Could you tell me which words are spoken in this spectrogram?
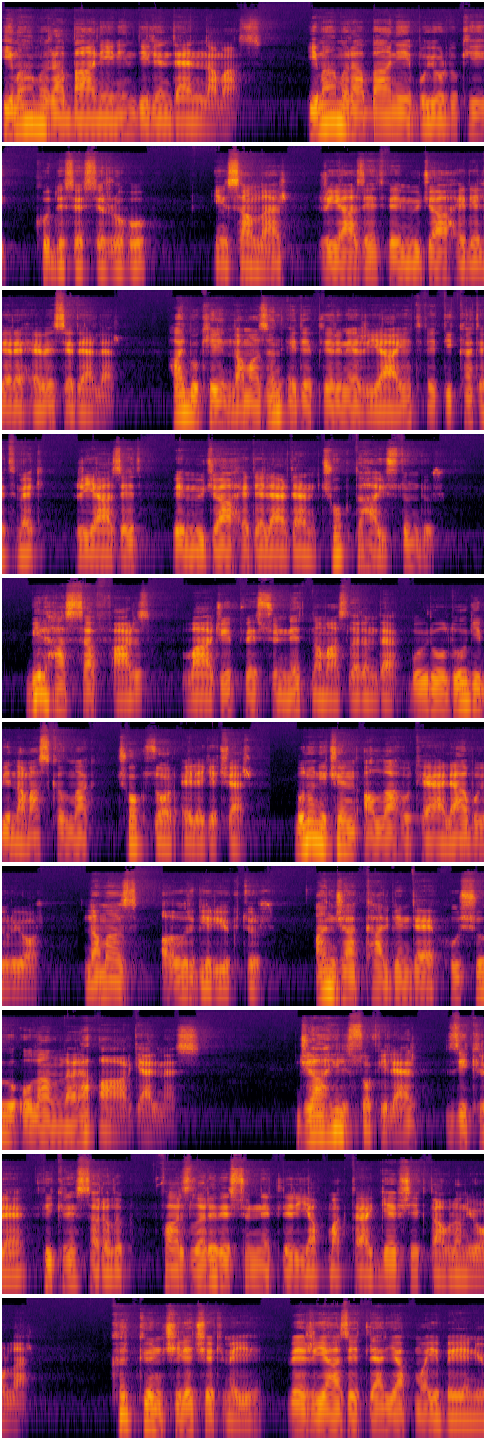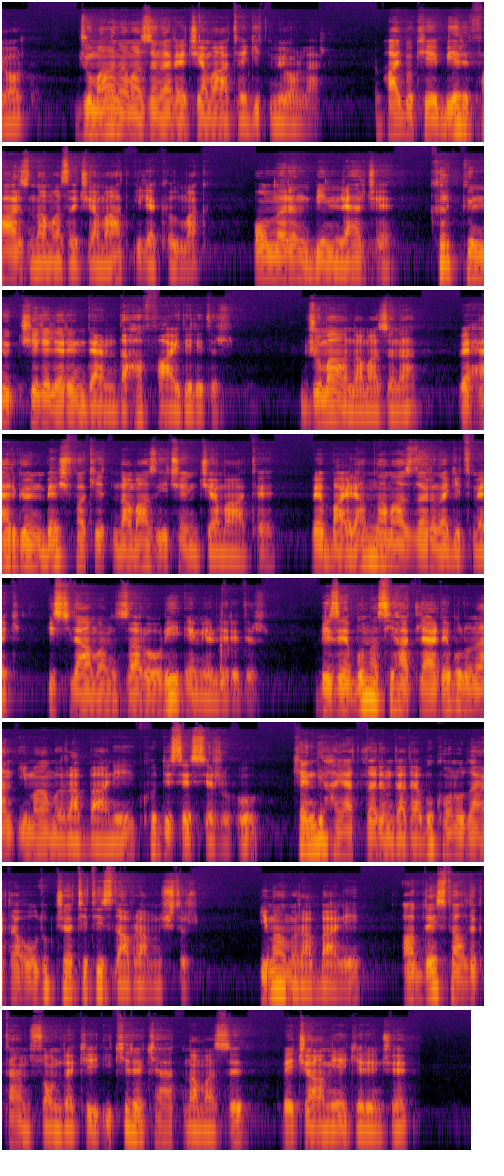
İmam-ı Rabbani'nin dilinden namaz. İmam-ı Rabbani buyurdu ki, Kuddesesir ruhu, insanlar riyazet ve mücahedelere heves ederler. Halbuki namazın edeplerine riayet ve dikkat etmek, riyazet ve mücahedelerden çok daha üstündür. Bilhassa farz, vacip ve sünnet namazlarında buyurulduğu gibi namaz kılmak çok zor ele geçer. Bunun için Allahu Teala buyuruyor, namaz ağır bir yüktür. Ancak kalbinde huşu olanlara ağır gelmez. Cahil sofiler, zikre, fikre sarılıp farzları ve sünnetleri yapmakta gevşek davranıyorlar. Kırk gün çile çekmeyi ve riyazetler yapmayı beğeniyor, cuma namazına ve cemaate gitmiyorlar. Halbuki bir farz namazı cemaat ile kılmak, onların binlerce, kırk günlük çilelerinden daha faydalıdır. Cuma namazına ve her gün beş vakit namaz için cemaate ve bayram namazlarına gitmek, İslam'ın zaruri emirleridir. Bize bu nasihatlerde bulunan İmam-ı Rabbani, Kuddise Sirruhu, kendi hayatlarında da bu konularda oldukça titiz davranmıştır. İmam-ı Rabbani, abdest aldıktan sonraki iki rekat namazı ve camiye girince,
